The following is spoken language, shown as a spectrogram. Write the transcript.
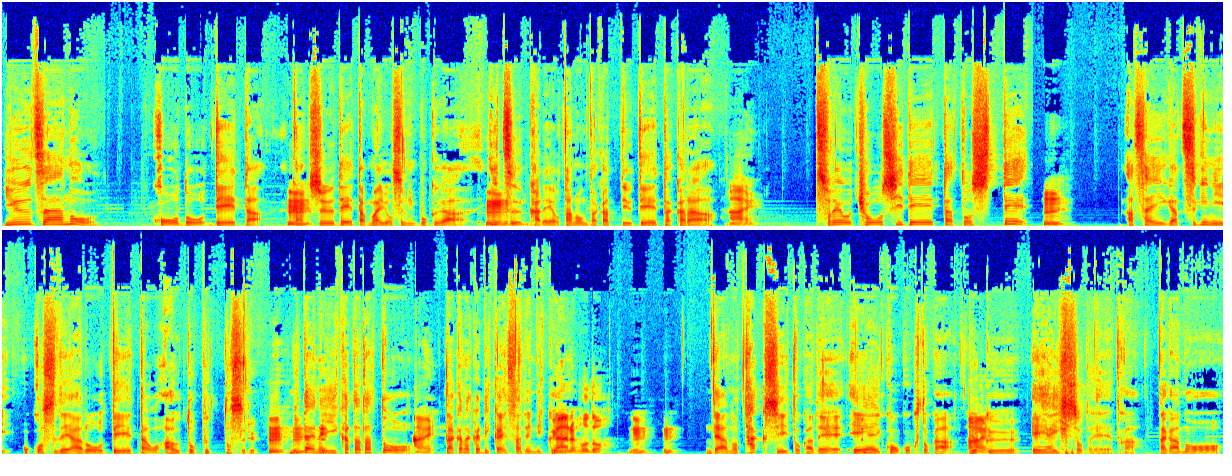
ユーザーの行動、データ、うん学習データ、まあ要するに僕がいつカレーを頼んだかっていうデータから、はい。それを教師データとして、うん。浅井が次に起こすであろうデータをアウトプットする。うん。みたいな言い方だと、はい。なかなか理解されにくい。なるほど。うん。うん。で、あの、タクシーとかで AI 広告とか、うんよく AI 秘書でとか、なんかあの、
